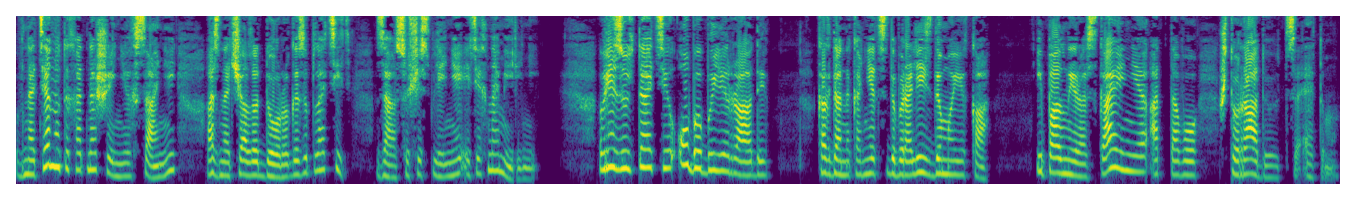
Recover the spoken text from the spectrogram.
в натянутых отношениях с Аней означало дорого заплатить за осуществление этих намерений. В результате оба были рады, когда, наконец, добрались до маяка и полны раскаяния от того, что радуются этому.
